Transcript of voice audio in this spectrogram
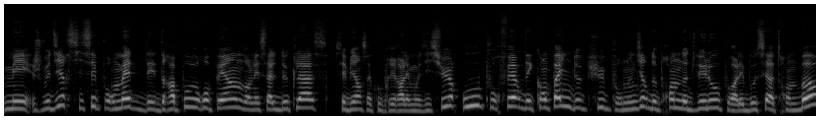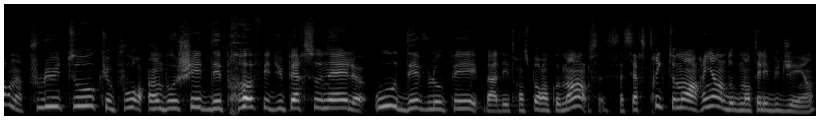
Mais je veux dire, si c'est pour mettre des drapeaux européens dans les salles de classe, c'est bien, ça couvrira les moisissures. Ou pour faire des campagnes de pub pour nous dire de prendre notre vélo pour aller bosser à 30 bornes, plutôt que pour embaucher des profs et du personnel ou développer bah, des transports en commun, ça, sert strictement à rien d'augmenter les budgets. Hein.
